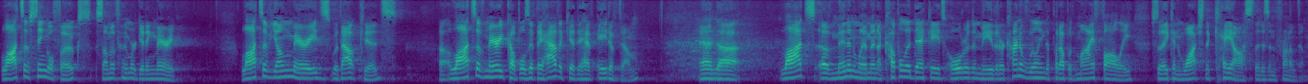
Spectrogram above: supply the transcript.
lots of single folks, some of whom are getting married. Lots of young marrieds without kids. Uh, lots of married couples, if they have a kid, they have eight of them. And uh, lots of men and women a couple of decades older than me that are kind of willing to put up with my folly so they can watch the chaos that is in front of them.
